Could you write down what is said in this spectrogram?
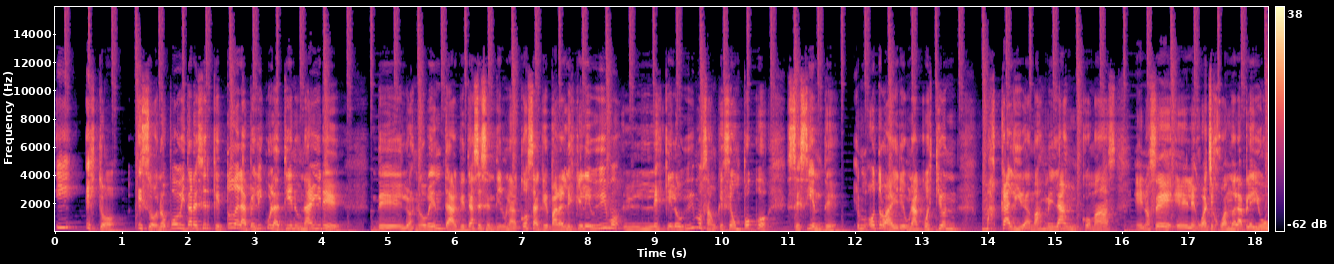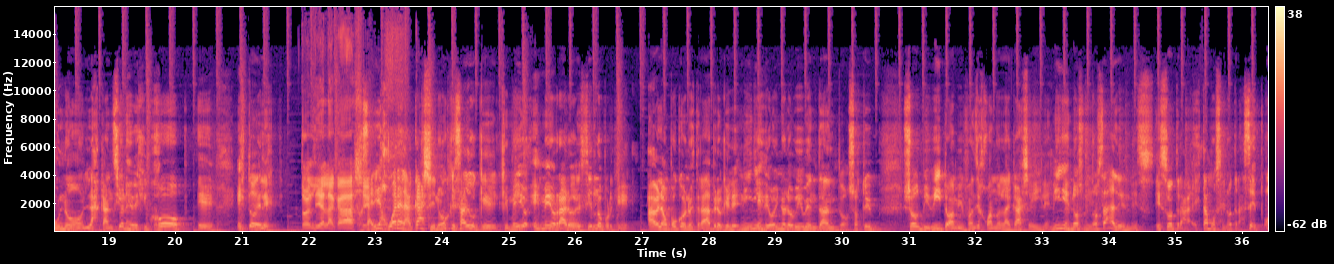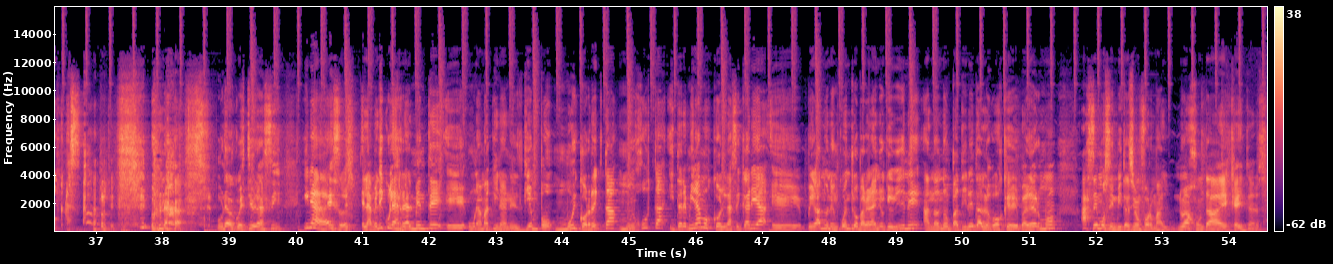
Y esto, eso, no puedo evitar decir que toda la película tiene un aire de los 90 que te hace sentir una cosa que para los que le vivimos, les que lo vivimos, aunque sea un poco, se siente otro aire, una cuestión más cálida, más melanco, más, eh, no sé, eh, les guaches jugando a la Play 1, las canciones de hip hop, eh, esto de les Todo el día en la calle. salir a jugar a la calle, ¿no? Que es algo que, que medio, es medio raro decirlo porque habla un poco de nuestra edad, pero que las niñas de hoy no lo viven tanto. Yo estoy. Yo viví toda mi infancia jugando en la calle y las niñas no, no salen. Es, es otra. Estamos en otras épocas. una, una cuestión así. Y nada, eso. Es, la película es realmente eh, una máquina en el tiempo muy correcta, muy justa. Y terminamos con la secaria eh, pegando un encuentro para el año que viene, andando en patineta en los bosques de Palermo. Hacemos invitación formal. Nueva juntada de skaters.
